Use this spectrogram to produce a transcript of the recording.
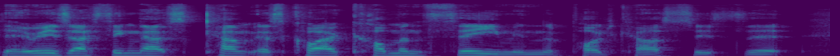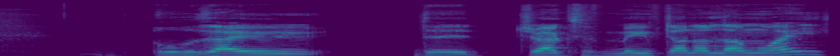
There is, I think that's come. That's quite a common theme in the podcast. Is that although the drugs have moved on a long way,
